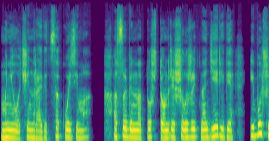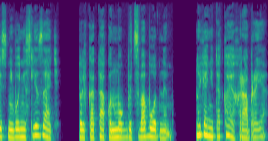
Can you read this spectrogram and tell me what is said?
Мне очень нравится Козима. Особенно то, что он решил жить на дереве и больше с него не слезать. Только так он мог быть свободным. Но я не такая храбрая.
